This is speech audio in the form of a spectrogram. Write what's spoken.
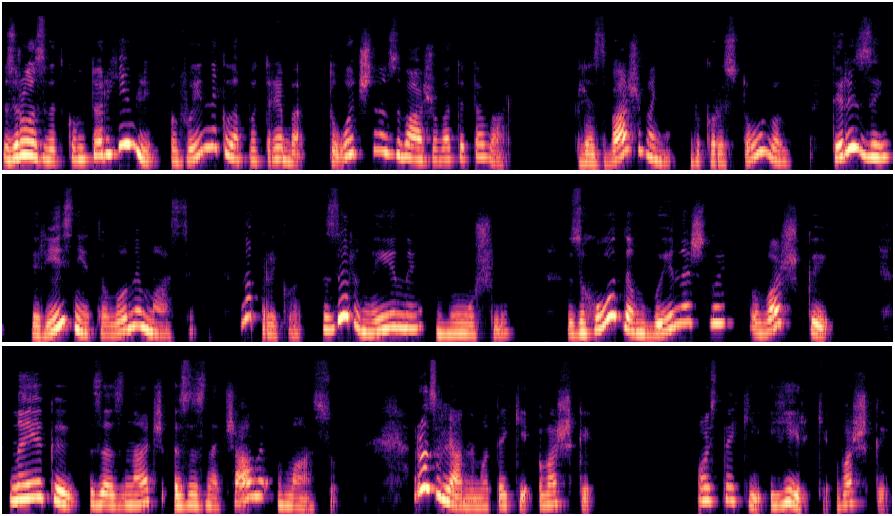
З розвитком торгівлі виникла потреба точно зважувати товар. Для зважування використовували терези, різні еталони маси, наприклад, зернини, мушлі. Згодом винайшли важки, на яких зазнач... зазначали масу. Розглянемо такі важки. Ось такі гіркі важки.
